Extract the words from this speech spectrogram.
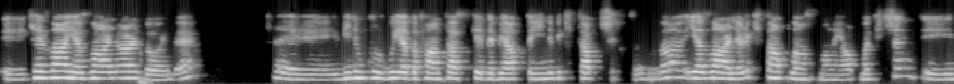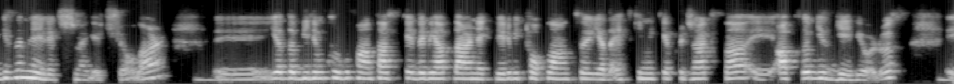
E, keza yazarlar da öyle. E, bilim kurgu ya da fantastik edebiyatta yeni bir kitap çıktığında yazarları kitap lansmanı yapmak için e, bizimle iletişime geçiyorlar. E, ya da bilim kurgu fantastik edebiyat dernekleri bir toplantı ya da etkinlik yapacaksa e, aklı biz geliyoruz. E,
